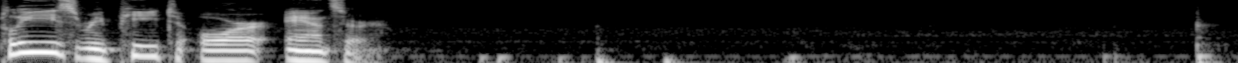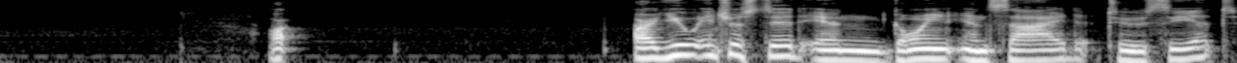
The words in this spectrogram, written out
Please repeat or answer. Are, are you interested in going inside to see it?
